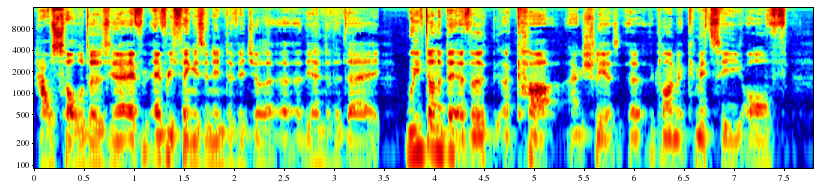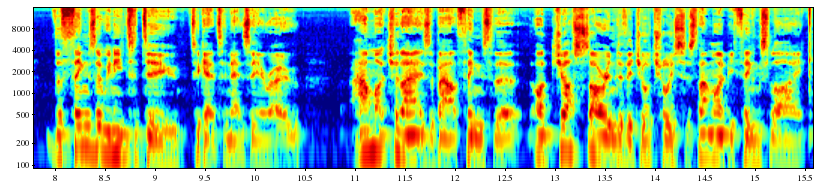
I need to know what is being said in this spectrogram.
householders. You know, every, everything is an individual at, at the end of the day. We've done a bit of a, a cut, actually, at, at the Climate Committee of the things that we need to do to get to net zero. How much of that is about things that are just our individual choices? That might be things like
